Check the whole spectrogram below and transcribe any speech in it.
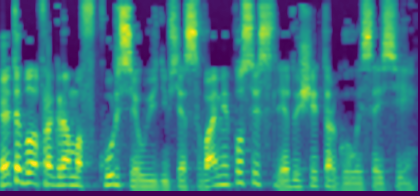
Это была программа «В курсе». Увидимся с вами после следующей торговой сессии.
